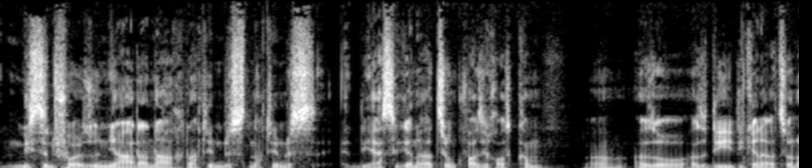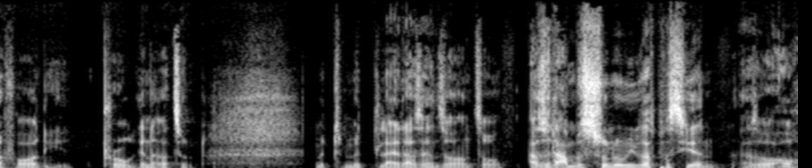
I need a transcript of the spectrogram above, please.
nicht sinnvoll, so ein Jahr danach, nachdem das, nachdem das die erste Generation quasi rauskam. Ja, also, also die, die Generation davor, die Pro-Generation. Mit, mit LiDAR-Sensor und so. Also da muss schon irgendwie was passieren. Also auch,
